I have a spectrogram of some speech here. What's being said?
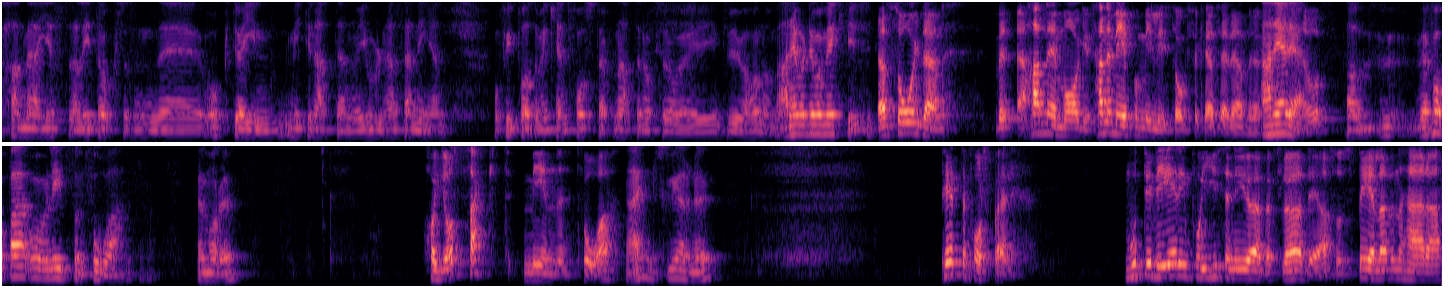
hann med gästerna lite också. Sen eh, åkte jag in mitt i natten och gjorde den här sändningen. Och fick prata med Kent Forsberg på natten också då och intervjua honom. Ja, det, var, det var mäktigt. Jag såg den. Han är magisk. Han är med på min lista också kan jag säga det nu. Han är det? Ja, med Foppa och Lidström tvåa. Vem har du? Har jag sagt min tvåa? Nej, du skulle göra det nu. Peter Forsberg. Motivering på isen är ju överflödig. Alltså spela den här eh,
